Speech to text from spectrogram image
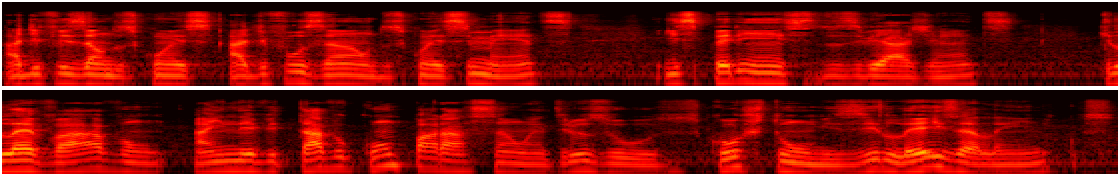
A difusão dos, a difusão dos conhecimentos e experiências dos viajantes que levavam à inevitável comparação entre os usos, costumes e leis helênicos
